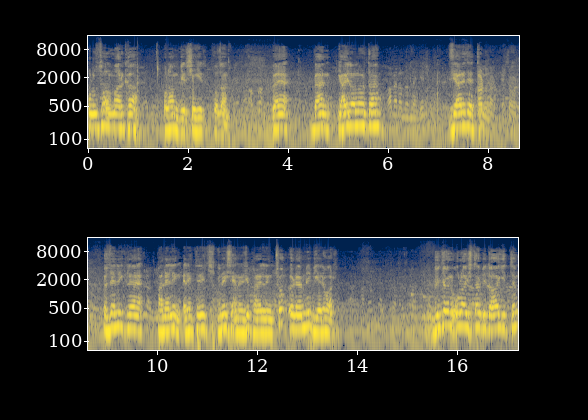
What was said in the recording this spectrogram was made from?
ulusal marka olan bir şehir Kozan. Ve ben yaylalarda ziyaret ettim. Özellikle panelin, elektrik, güneş enerji panelinin çok önemli bir yeri var. Bir gün Ulaş'ta bir dağa gittim.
